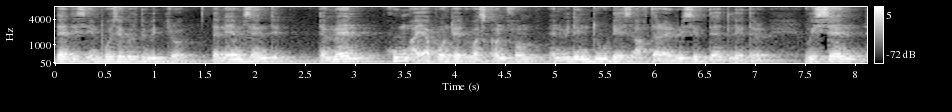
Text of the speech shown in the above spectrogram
that is impossible to withdraw. The name sent it. The man whom I appointed was confirmed, and within two days after I received that letter, we sent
